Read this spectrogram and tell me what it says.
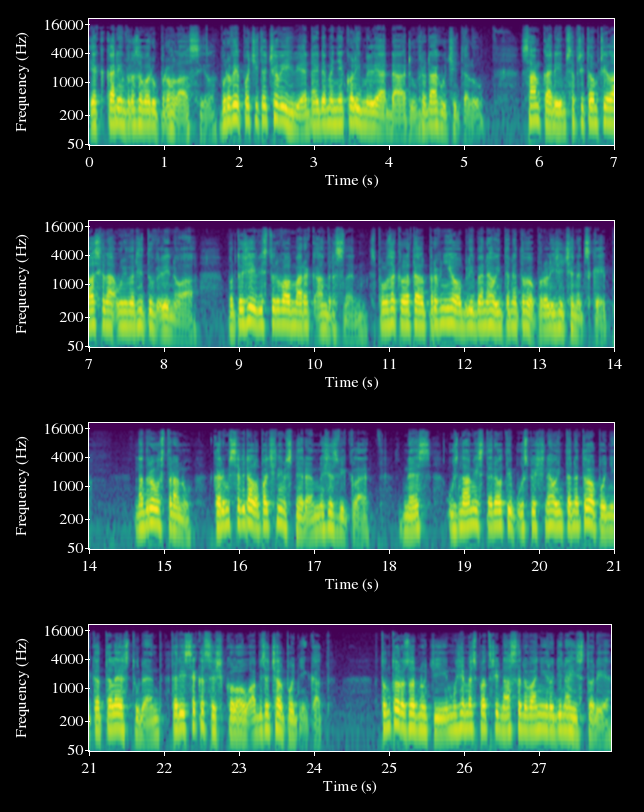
jak Karim v rozhovoru prohlásil. V budově počítačových věd najdeme několik miliardářů v řadách učitelů. Sám Karim se přitom přihlásil na univerzitu v Illinois, protože ji vystudoval Mark Anderson, spoluzakladatel prvního oblíbeného internetového prolížeče Netscape. Na druhou stranu, Karim se vydal opačným směrem, než je zvyklé. Dnes už známý stereotyp úspěšného internetového podnikatele je student, který sekl se školou, aby začal podnikat. V tomto rozhodnutí můžeme spatřit následování rodinné historie.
